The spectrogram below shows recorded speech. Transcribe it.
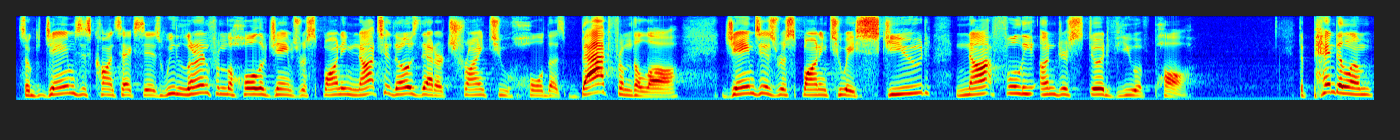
So, James's context is we learn from the whole of James responding not to those that are trying to hold us back from the law. James is responding to a skewed, not fully understood view of Paul. The pendulum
